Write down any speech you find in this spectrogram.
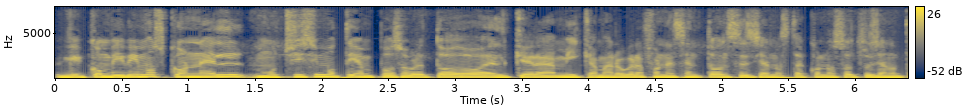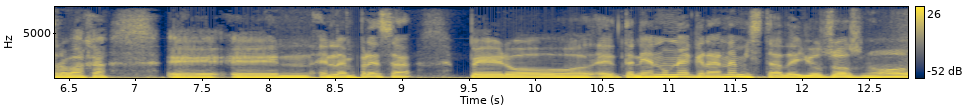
eh, convivimos con él muchísimo tiempo, sobre todo el que era mi camarógrafo en ese entonces, ya no está con nosotros, ya no trabaja eh, en, en la empresa, pero eh, tenían una gran amistad ellos dos, ¿no?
